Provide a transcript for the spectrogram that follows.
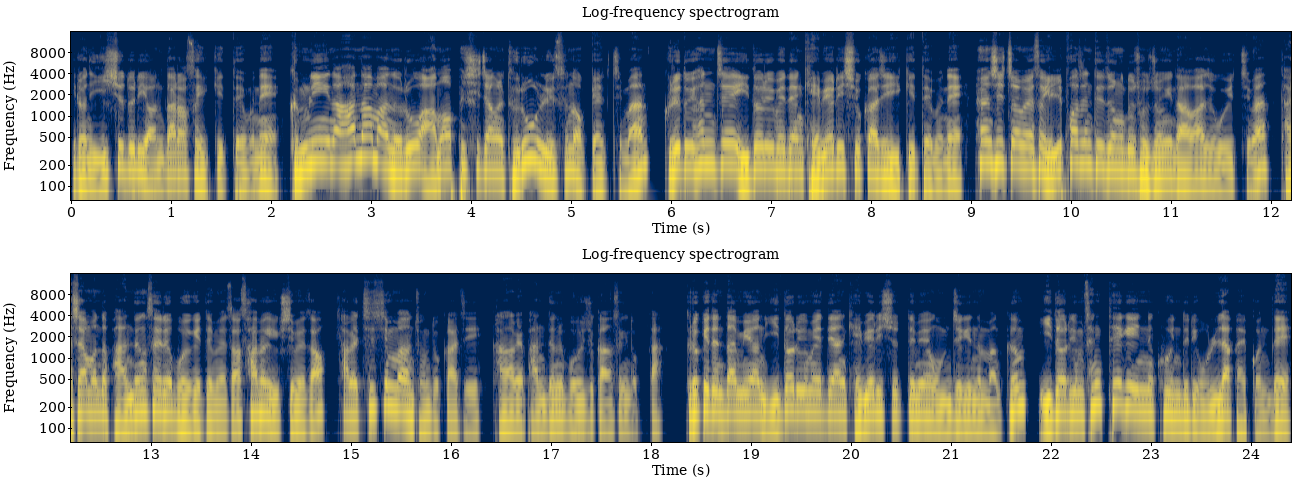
이런 이슈들이 연달아서 있기 때문에 금리 인하 하나만으로 암호화폐 시장을 들어올릴 수는 없겠지만 그래도 현재 이더리움에 대한 개별 이슈까지 있기 때문에 현 시점에서 1% 정도 조정이 나와주고 있지만 다시 한 번 더 반등세를 보이게 되면서 460에서 470만 원 정도까지 강하게 반등을 보여줄 가능성이 높다. 그렇게 된다면 이더리움에 대한 개별 이슈 때문에 움직이는 만큼 이더리움 생태계에 있는 코인들이 올라갈 건데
